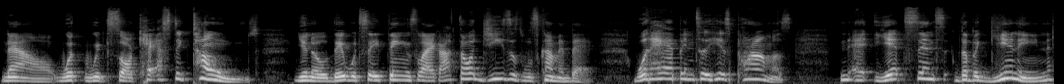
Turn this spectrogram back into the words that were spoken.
Now, with, with sarcastic tones, you know, they would say things like, I thought Jesus was coming back. What happened to his promise? Yet, since the beginning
